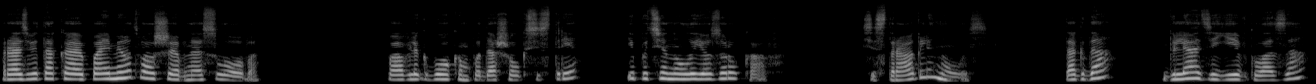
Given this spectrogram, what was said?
Разве такая поймет волшебное слово? Павлик боком подошел к сестре и потянул ее за рукав. Сестра оглянулась. Тогда, глядя ей в глаза,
